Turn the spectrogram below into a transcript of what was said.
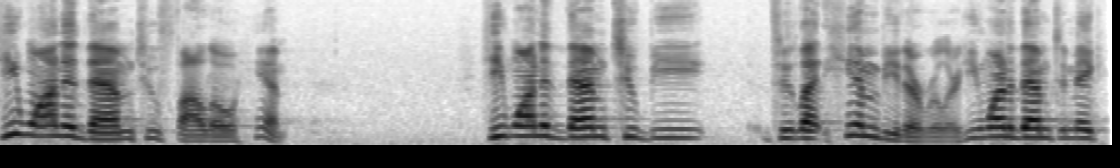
He wanted them to follow him. He wanted them to be to let him be their ruler. He wanted them to make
